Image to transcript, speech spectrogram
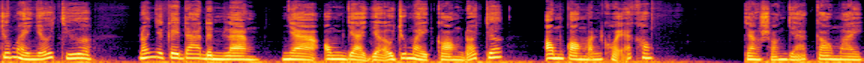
Chú mày nhớ chưa? Nó như cây đa đình làng, nhà ông già vợ chú mày còn đó chứ. Ông còn mạnh khỏe không? Chàng soạn giả cao mày,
